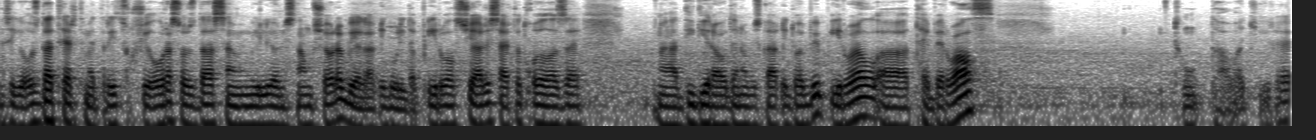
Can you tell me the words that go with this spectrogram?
ესე იგი 31 რიცხვში 223 მილიონის ნამუშევრებია გაყიდული და პირველში არის საერთოდ ყველაზე დიდი რაოდენობის გაყიდვები. პირველ თებერვალს თუ დავაჭირე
